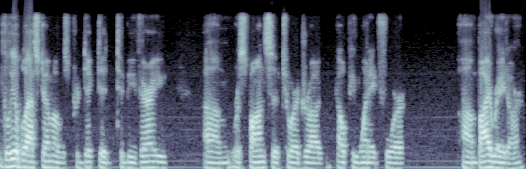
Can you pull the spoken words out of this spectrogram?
glioblastoma was predicted to be very um, responsive to our drug LP184 um, by radar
